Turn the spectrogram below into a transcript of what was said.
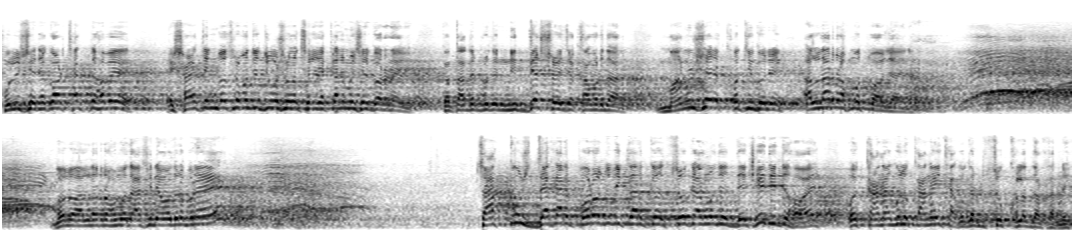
পুলিশের রেকর্ড থাকতে হবে। এই সাড়ে তিন বছরের মধ্যে যুব সংঘের ছেলেরা কেন মিছিল করে নাই? কারণ তাদের প্রতি নির্দেশ রয়েছে খবরদার। মানুষের ক্ষতি করে আল্লাহর রহমত পাওয়া যায় না। বলো, আল্লাহর রহমত আসেনি আমাদের উপরে? চাক্ষুষ দেখার পরও যদি কার চোখ আঙুল দিয়ে দেখিয়ে দিতে হয়, ওই কানাগুলো কানেই থাকো তার চোখ খোলার দরকার নেই।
